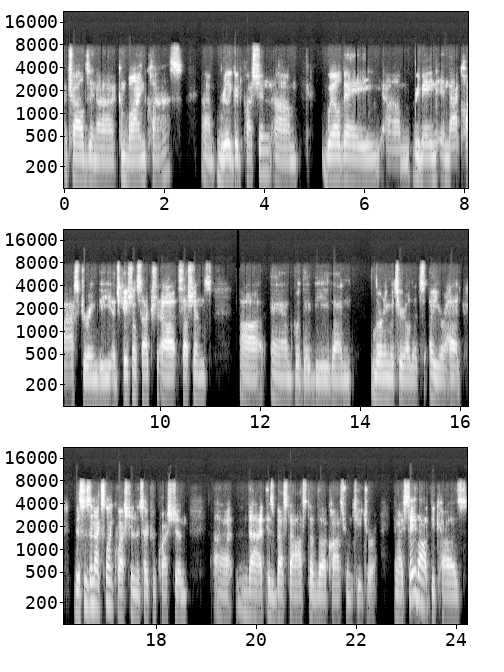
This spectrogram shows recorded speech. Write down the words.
a child's in a combined class. Um, really good question. Um, will they um, remain in that class during the educational uh, sessions? Uh, and would they be then learning material that's a year ahead? This is an excellent question, the type of question uh, that is best asked of the classroom teacher. And I say that because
